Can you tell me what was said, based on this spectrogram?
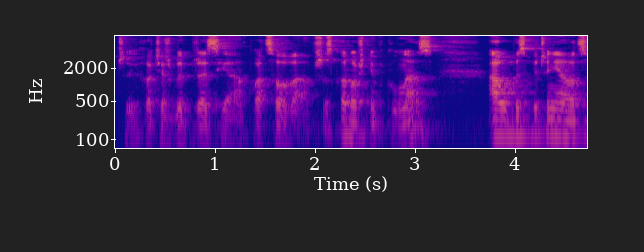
czy chociażby presja płacowa, wszystko rośnie wokół nas, a ubezpieczenia OC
